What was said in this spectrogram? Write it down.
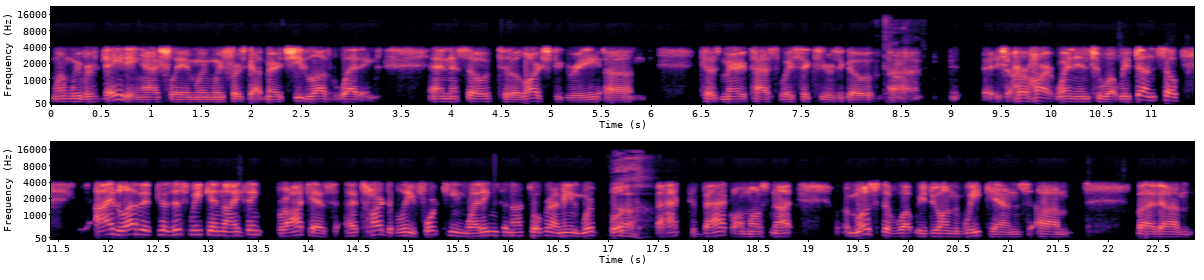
when we were dating actually, and when we first got married. She loved weddings, and so to a large degree, because Mary passed away six years ago, uh, her heart went into what we've done. So I love it because this weekend I think Brock has. It's hard to believe 14 weddings in October. I mean, we're booked Ugh. back to back almost. Not most of what we do on the weekends. Um, but um,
